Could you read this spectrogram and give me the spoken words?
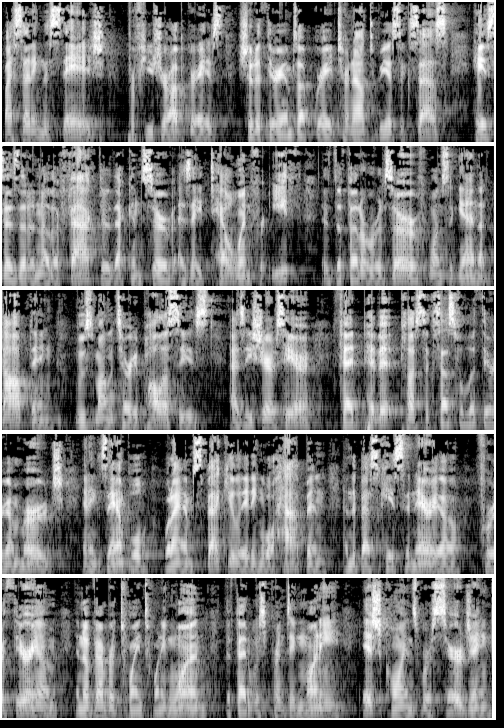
by setting the stage for future upgrades. Should Ethereum's upgrade turn out to be a success, Hayes says that another factor that can serve as a tailwind for ETH is the Federal Reserve once again adopting loose monetary policies. As he shares here, Fed pivot plus successful Ethereum merge. An example, what I am speculating will happen in the best case scenario for Ethereum in November 2021, the Fed was printing money, ish coins were surging,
